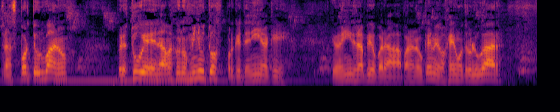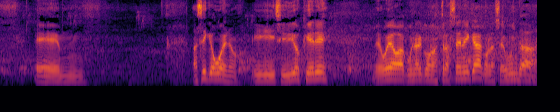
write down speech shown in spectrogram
transporte urbano, pero estuve nada más que unos minutos porque tenía que, venir rápido para, para Neuquén, me bajé en otro lugar. Em, así que bueno, y si Dios quiere, me voy a vacunar con AstraZeneca, con la segunda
